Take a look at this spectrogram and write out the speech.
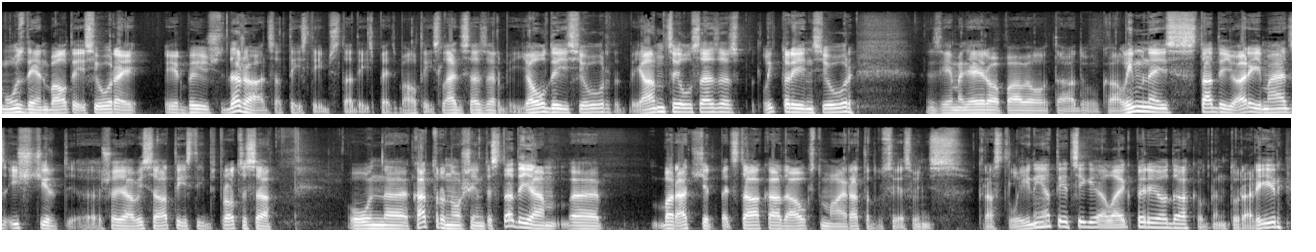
mūsdienu Baltijas jūrai ir bijušas dažādas attīstības stadijas. Pēc Baltijas ledus ezera bija Joldijas jūra, tad bija Ancils ezers, Litorīnas jūra. Ziemeļā Eiropā vēl tādu kā limnejas stadiju arī mēdz izšķirt eh, šajā visā attīstības procesā. Un eh, katru no šīm stadijām var atšķirt pēc tā, kādā augstumā ir atradusies viņas krasta līnija attiecīgajā laika periodā, kaut gan tur arī ir.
